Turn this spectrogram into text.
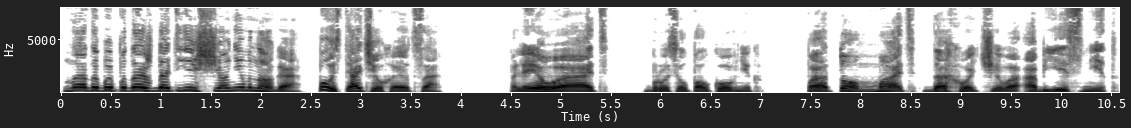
«Надо бы подождать еще немного. Пусть очухаются». «Плевать!» — бросил полковник. «Потом мать доходчиво объяснит».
